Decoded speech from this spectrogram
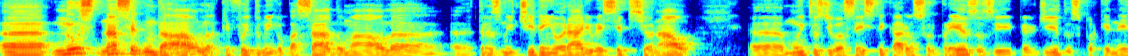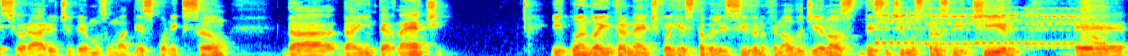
Uh, na segunda aula, que foi domingo passado, uma aula uh, transmitida em horário excepcional, uh, muitos de vocês ficaram surpresos e perdidos, porque nesse horário tivemos uma desconexão da, da internet e quando a internet foi restabelecida no final do dia, nós decidimos transmitir, é,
